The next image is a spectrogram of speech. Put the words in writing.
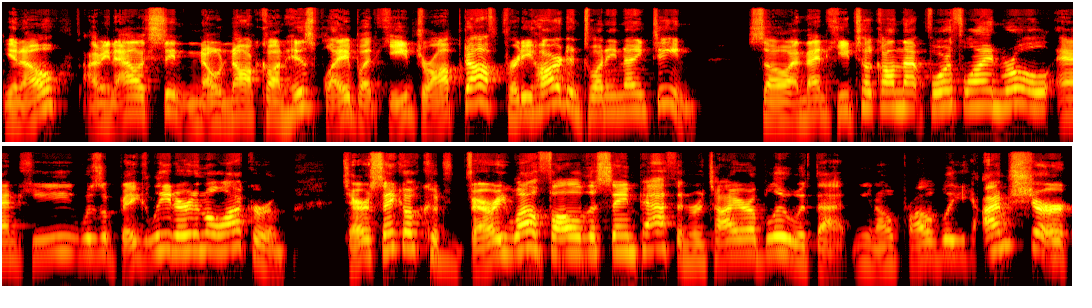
You know, I mean, Alex Steen, no knock on his play, but he dropped off pretty hard in 2019. So, and then he took on that fourth line role, and he was a big leader in the locker room. Tarasenko could very well follow the same path and retire a blue with that. You know, probably, I'm sure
